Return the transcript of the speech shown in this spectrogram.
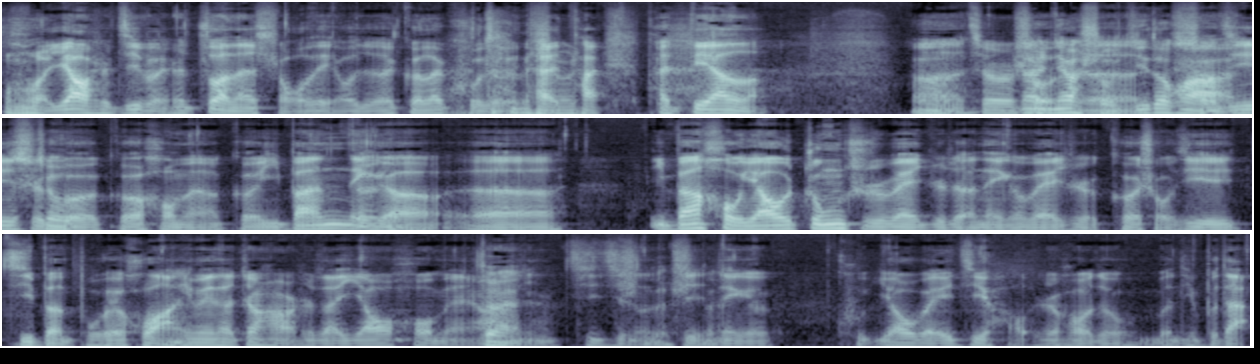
我钥匙基本是攥在手里，我觉得搁在裤子里太 太太颠了。呃，嗯，就是那你要呃手机的话，手机是就搁搁后面，搁一般那对个呃，一般后腰中置位置的那个位置搁手机基本不会晃，嗯。因为它正好是在腰后面，然后你系紧了系那个裤腰围系好了之后就问题不大。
